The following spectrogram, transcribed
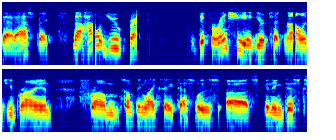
that aspect. Now, how would you Correct. differentiate your technology, Brian, from something like, say, Tesla's uh, spinning discs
